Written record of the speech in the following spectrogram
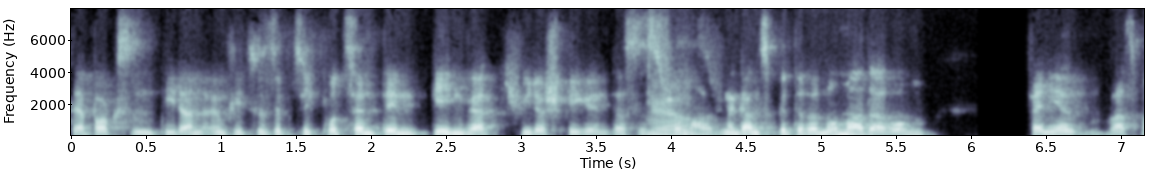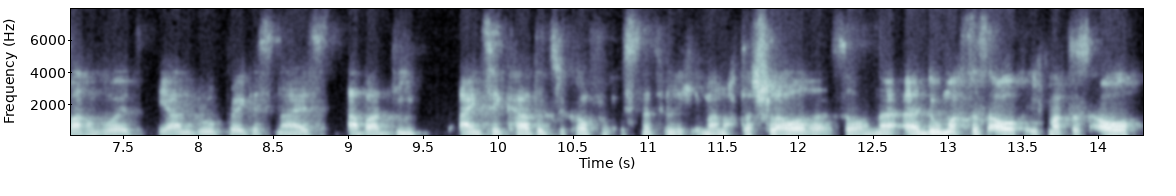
der Boxen, die dann irgendwie zu 70 Prozent den Gegenwert nicht widerspiegeln, das ist ja. schon mal eine ganz bittere Nummer. Darum, wenn ihr was machen wollt, ja, ein Group Break ist nice, aber die Einzelkarte zu kaufen ist natürlich immer noch das Schlauere. So, ne? Äh, du machst das auch, ich mache das auch.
